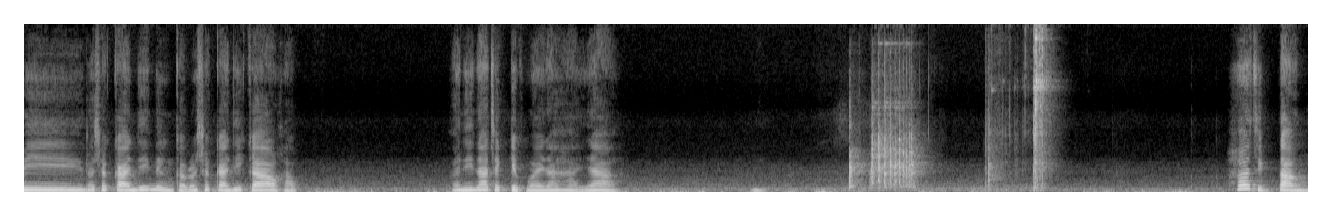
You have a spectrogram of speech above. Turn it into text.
มีรัชกาลที่หนึ่งกับรัชกาลที่เก้าครับ อันนี้น่าจะเก็บไว้นะ หายากห้าสิบตังค์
